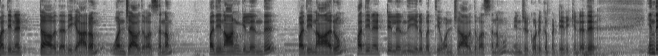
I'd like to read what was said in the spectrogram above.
பதினெட்டாவது அதிகாரம் ஒன்றாவது வசனம் பதினான்கிலிருந்து பதினாறும் பதினெட்டிலிருந்து இருபத்தி ஒன்றாவது வசனமும் இன்று கொடுக்கப்பட்டிருக்கின்றது. இந்த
